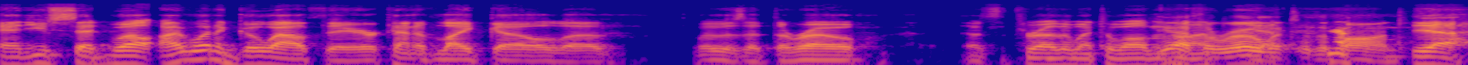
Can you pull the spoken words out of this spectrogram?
and you said well i want to go out there kind of like uh, uh what was it Thoreau that's the Thoreau that went to Walden Yeah, Pond? Thoreau went to the Yeah. pond. Yeah.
